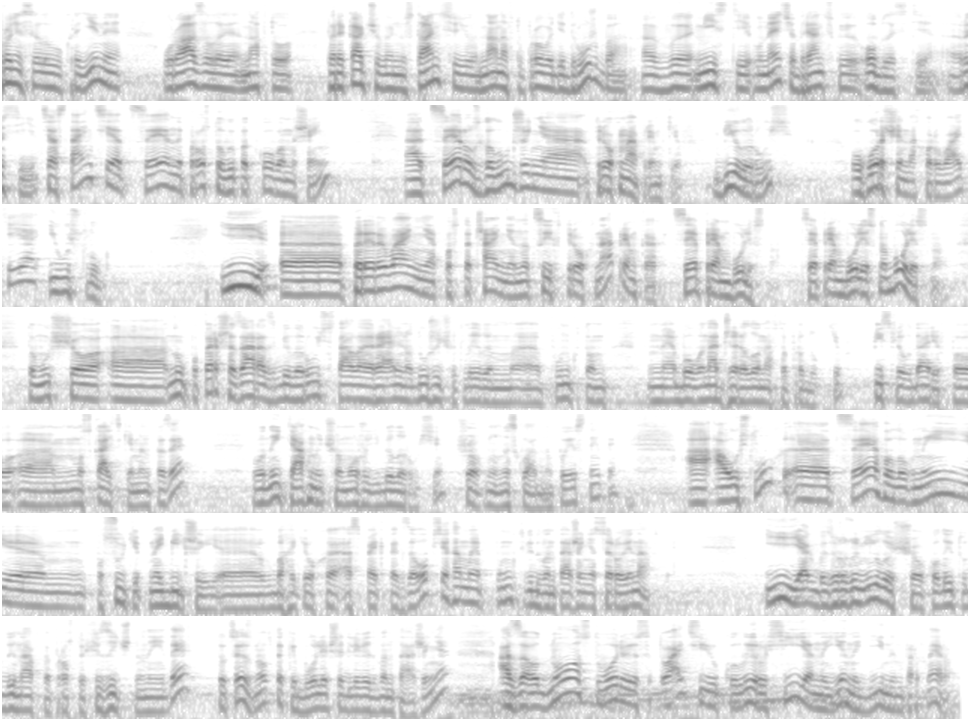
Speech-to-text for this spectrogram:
Збройні сили України уразили нафтоперекачувальну станцію на нафтопроводі Дружба в місті Унеча Брянської області е, Росії. Ця станція це не просто випадкова мишень, а це розгалудження трьох напрямків: Білорусь, Угорщина, Хорватія і Услуг. І е, переривання постачання на цих трьох напрямках це прям болісно. Це прям болісно-болісно. Тому що, ну, по-перше, зараз Білорусь стала реально дуже чутливим е, пунктом, бо вона джерело нафтопродуктів. Після ударів по москальським НПЗ вони тягнуть, що можуть з Білорусі, що ну не складно пояснити. А, а услуг е, це головний, е, по суті, найбільший в багатьох аспектах за обсягами пункт відвантаження сирої нафти. І якби зрозуміло, що коли туди нафта просто фізично не йде, то це знов таки боляче для відвантаження. А заодно створює ситуацію, коли Росія не є надійним партнером.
